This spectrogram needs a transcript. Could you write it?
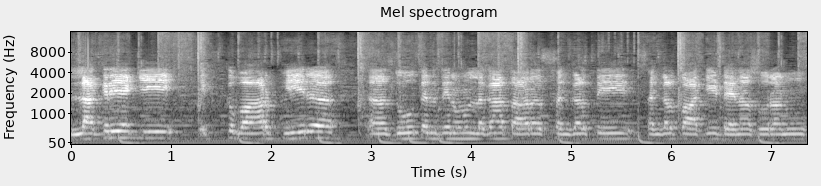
ਲੱਗ ਰਿਹਾ ਕਿ ਇੱਕ ਵਾਰ ਫਿਰ ਦੋ ਤਿੰਨ ਦਿਨ ਹੁਣ ਲਗਾਤਾਰ ਸੰਗਲ ਤੇ ਸੰਗਲ ਪਾ ਕੇ ਡਾਇਨਾਸੌਰਾਂ ਨੂੰ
